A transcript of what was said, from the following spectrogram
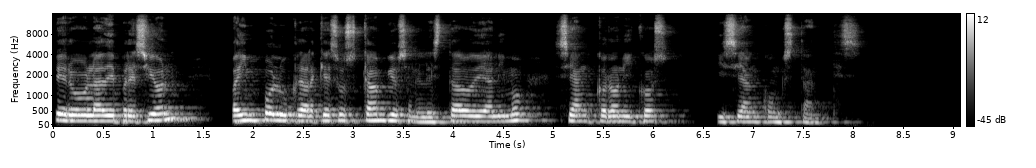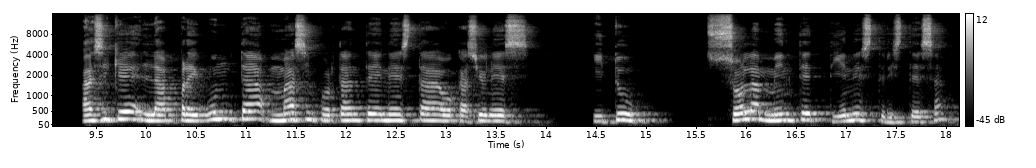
pero la depresión va a involucrar que esos cambios en el estado de ánimo sean crónicos y sean constantes. Así que la pregunta más importante en esta ocasión es, ¿y tú solamente tienes tristeza?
